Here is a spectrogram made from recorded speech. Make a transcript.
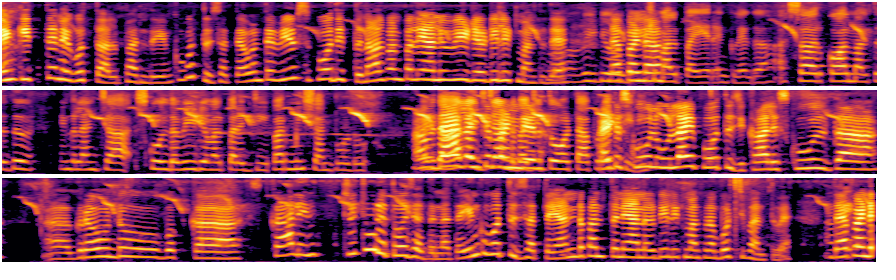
ಜಂಕ್ ಇತ್ತೇನೆ ಗೊತ್ತು ಅಲ್ಪ ಅಂದು ಎಂಕು ಗೊತ್ತು ಸತ್ಯ ಅವಂತ ವ್ಯೂಸ್ ಪೋದಿತ್ತು ನಾಲ್ಪನ್ ಪಲ್ಲಿ ನಾನು ವಿಡಿಯೋ ಡಿಲೀಟ್ ಮಾಡ್ತದೆ ವಿಡಿಯೋ ಮಲ್ಪ ಏರ್ ಎಂಕ್ಲೆಗ ಸರ್ ಕಾಲ್ ಮಾಡ್ತದ್ದು ಎಂಕಲ್ ಅಂಚ ಸ್ಕೂಲ್ದ ವಿಡಿಯೋ ಮಲ್ಪರಜ್ಜಿ ಪರ್ಮಿಷನ್ ಬೋಡು ಐಟ್ ಸ್ಕೂಲ್ ಉಲಾಯಿ ಪೋತುಜಿ ಖಾಲಿ ಸ್ಕೂಲ್ದ ಗ್ರೌಂಡು ಬೊಕ್ಕ ಖಾಲಿ ಚುಚೂರೆ ತೋಜದನ್ನತ. ಎಂಕು ಗೊತ್ತು ಸತ್ತೆ ಅಂಡ ಪಂತನೆ ನಾನು ಡಿಲೀಟ್ ಮಲ್ಪನ ಬೊಡ್ಚಿ ಪಂತುವೆ ದಾಪಂಡ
